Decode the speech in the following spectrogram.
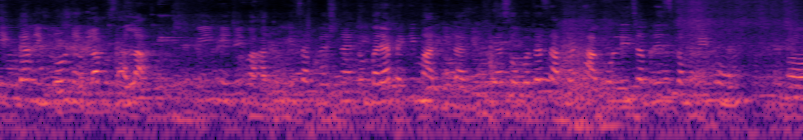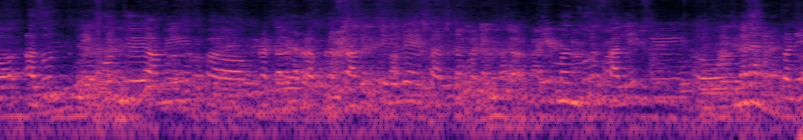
एकदा रिंग रोड डेव्हलप झाला की हे जे वाहतुकीचा प्रश्न आहे तो बऱ्यापैकी मार्गी लागेल. त्यासोबतच आपला ठाकुर्लीचा ब्रिज कंप्लीट होऊन अजून एकूण जे आम्ही प्रकल्प प्रस्तावित केलेले आहे शासनाकडे ते मंजूर झाले की निश्चितपणे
